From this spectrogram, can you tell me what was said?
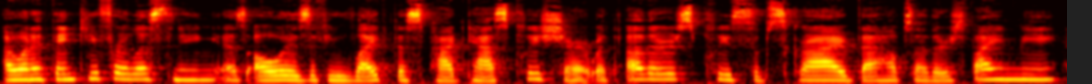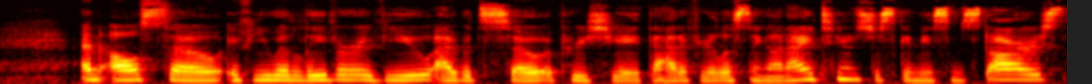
I want to thank you for listening. As always, if you like this podcast, please share it with others. Please subscribe, that helps others find me. And also, if you would leave a review, I would so appreciate that. If you're listening on iTunes, just give me some stars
